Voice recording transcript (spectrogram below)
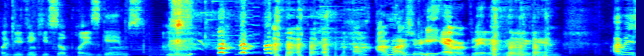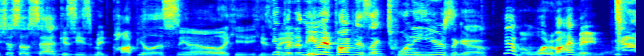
like, do you think he still plays games? I'm not sure he ever played a video game. I mean, it's just so sad because he's made Populous, you know, like he, he's Yeah, made. but I mean, he made Populous like 20 years ago. yeah, but what have I made?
